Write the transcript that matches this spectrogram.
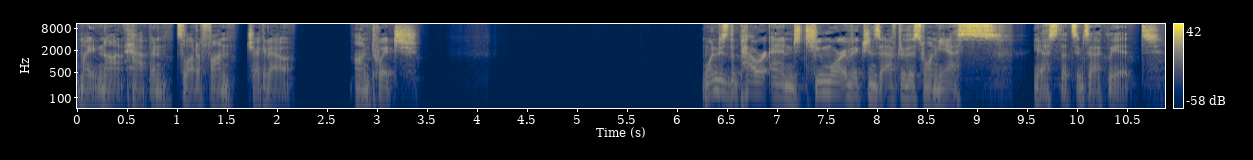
might not happen. It's a lot of fun. Check it out on Twitch. When does the power end? Two more evictions after this one. Yes. Yes, that's exactly it.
